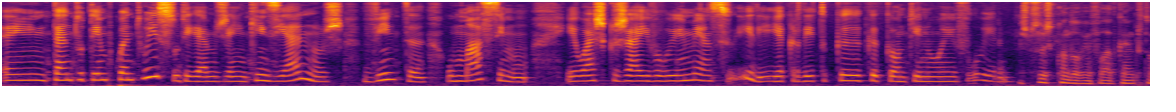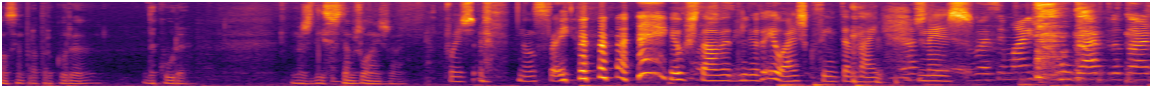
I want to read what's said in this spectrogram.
em tanto tempo quanto isso, digamos, em 15 anos anos, 20, o máximo, eu acho que já evoluiu imenso e, e acredito que, que continue a evoluir. As pessoas que quando ouvem falar de cancro estão sempre à procura da cura, mas disso estamos longe, não é? Pois, não sei. eu gostava de lhe. Eu acho que sim também. mas vai ser mais vulgar tratar.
